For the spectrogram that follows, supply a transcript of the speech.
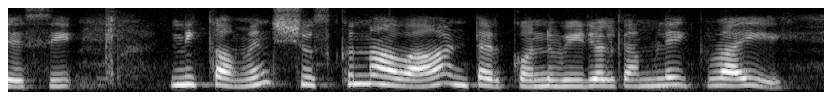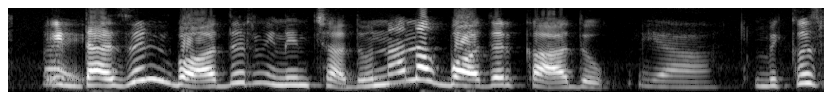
చేసి నీ కమెంట్స్ చూసుకున్నావా? అంటారు కొన్ని వీడియోలకి. I'm like why it doesn't bother me నేను చదువునా నాకు బాదర్ కాదు. యా బికాస్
